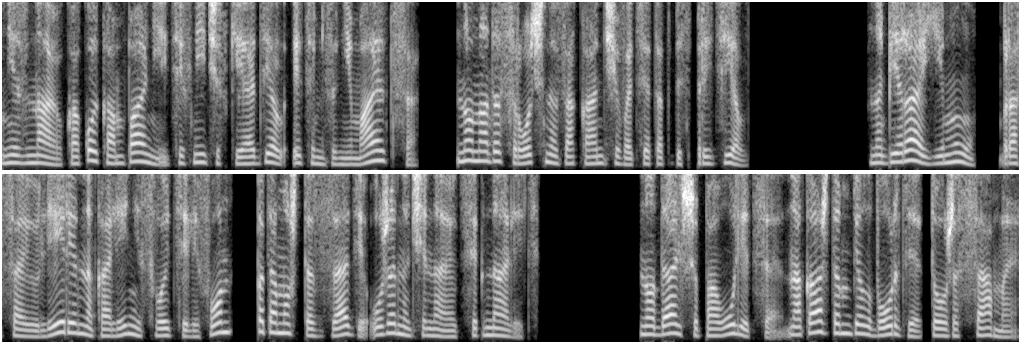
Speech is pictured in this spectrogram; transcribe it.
Не знаю, какой компании технический отдел этим занимается, но надо срочно заканчивать этот беспредел. Набирай ему, бросаю Лере на колени свой телефон, потому что сзади уже начинают сигналить. Но дальше по улице, на каждом билборде то же самое.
